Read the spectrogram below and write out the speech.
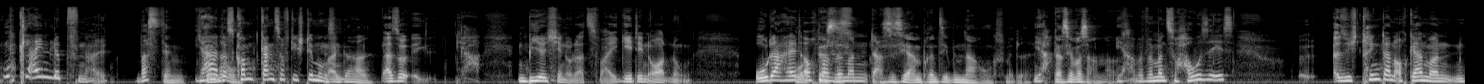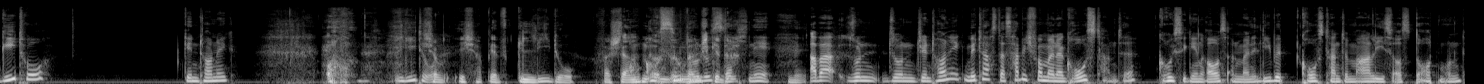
einen kleinen Lüpfen halt. Was denn? Ja, Genau. das kommt ganz auf die Stimmung Ist an. egal. Also, äh, ja, ein Bierchen oder zwei geht in Ordnung. Oder halt Gut, auch mal, wenn ist, man, Das ist ja im Prinzip ein Nahrungsmittel. Ja. Das ist ja was anderes. ja, aber wenn man zu Hause ist, äh, also ich trinke dann auch gern mal einen Gito. Gin Tonic. Oh, Gito. ich habe ich hab jetzt Glido verstanden. auch und super lustig. gedacht, nee. nee. Aber so ein, so ein Gin Tonic mittags, das habe ich von meiner Großtante. Grüße gehen raus an meine liebe Großtante Marlies aus Dortmund.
